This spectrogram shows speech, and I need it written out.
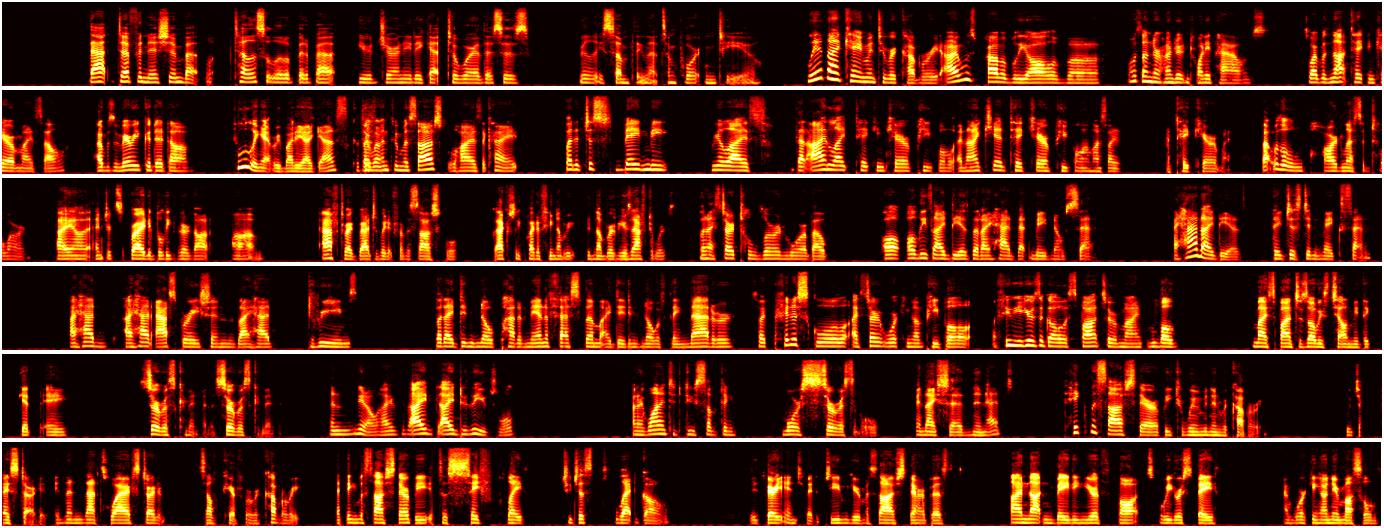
that definition? But tell us a little bit about your journey to get to where this is really something that's important to you. when I came into recovery, I was probably all of uh, I was under 120 pounds, so I was not taking care of myself. I was very good at um, fooling everybody, I guess, because I went through massage school high as a kite. But it just made me realize that I like taking care of people, and I can't take care of people unless I take care of myself. That was a hard lesson to learn. I uh, entered sobriety, believe it or not, um, after I graduated from the massage school. Actually, quite a few number number of years afterwards. When I started to learn more about all, all these ideas that I had that made no sense. I had ideas, they just didn't make sense. I had I had aspirations, I had dreams, but I didn't know how to manifest them. I didn't know if they mattered. So I finished school. I started working on people. A few years ago, a sponsor of mine, well, my sponsors always tell me to get a service commitment, a service commitment. And, you know, I, I, I do the usual. But I wanted to do something more serviceable. And I said, Nanette, take massage therapy to women in recovery, which I started. And then that's why I started self care for recovery. I think massage therapy it's a safe place to just let go. It's very intimate. It's you, your massage therapist. I'm not invading your thoughts or your space. I'm working on your muscles.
